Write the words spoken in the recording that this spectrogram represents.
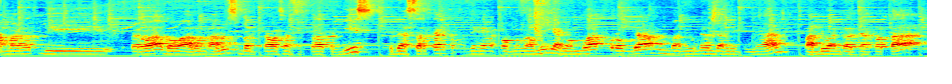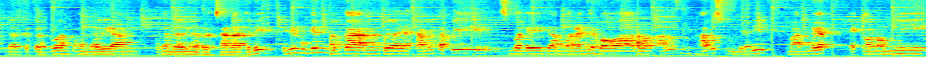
amanat di Perwa bahwa alun-alun sebagai kawasan strategis berdasarkan kepentingan ekonomi yang memuat program pembangunan dan lingkungan, panduan rancang kota dan ketentuan pengendalian pengendalian rencana. Jadi ini mungkin bukan wilayah kami tapi sebagai gambarannya bahwa alun-alun harus menjadi magnet ekonomi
